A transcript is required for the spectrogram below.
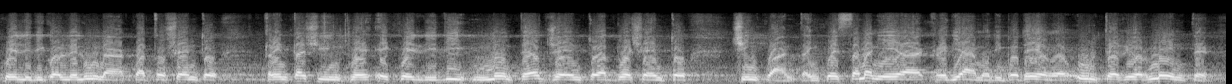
quelli di Colleluna a 435 e quelli di Monte Argento a 250. In questa maniera crediamo di poter ulteriormente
